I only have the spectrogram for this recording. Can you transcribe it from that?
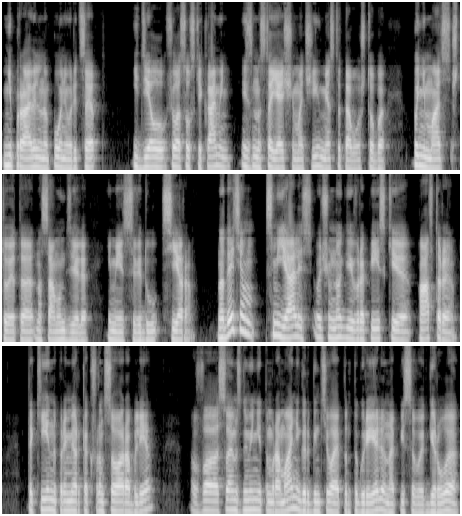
неправильно понял рецепт и делал философский камень из настоящей мочи вместо того, чтобы понимать, что это на самом деле имеется в виду сера. Над этим смеялись очень многие европейские авторы, такие, например, как Франсуа Рабле. В своем знаменитом романе «Гаргантива и Пантагуриэль» он описывает героя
